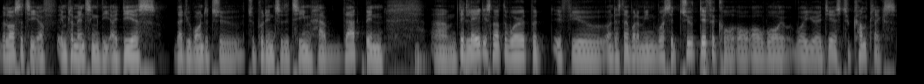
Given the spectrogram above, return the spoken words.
velocity of implementing the ideas that you wanted to to put into the team. Have that been um, delayed? Is not the word, but if you understand what I mean, was it too difficult, or, or were were your ideas too complex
